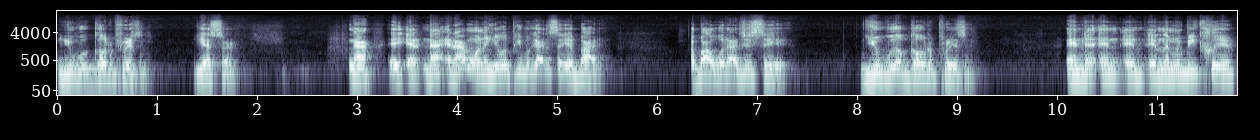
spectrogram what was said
You will go to prison. Yes, sir. Now, and, and- now, and I want to hear what people got to say about it, about what I just said. You will go to prison. And, and, and, and let me be clear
